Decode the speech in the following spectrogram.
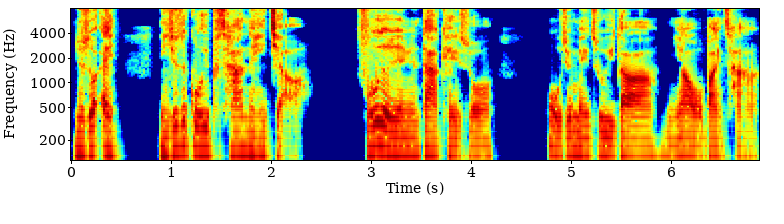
你就说：“哎，你就是故意不插那一脚。”服务的人员大可以说。我就没注意到啊！你要我帮你擦啊，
